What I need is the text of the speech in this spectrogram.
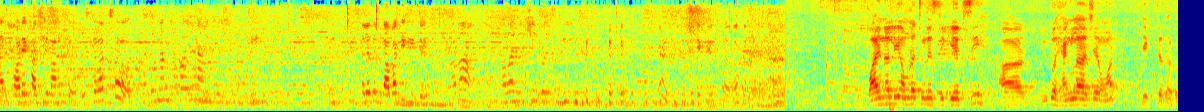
আর ঘরে খাসির মাংস, বুঝতে পারছ? তাহলে তোর বাবাকে দিয়েছে দেখেছ? ফাইনালি আমরা চলে এসেছি কেএফসি আর দুটো হ্যাংলা আছে আমার দেখতে থাকো।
